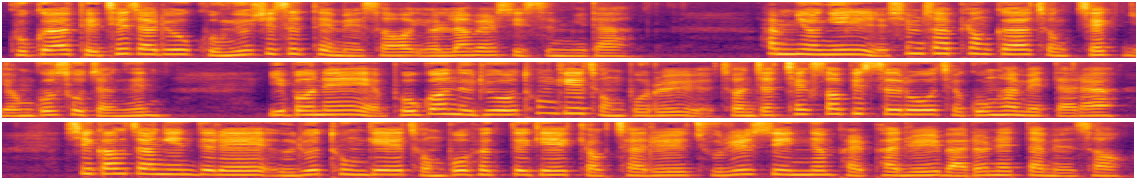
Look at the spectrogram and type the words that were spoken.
국가 대체자료 공유 시스템에서 열람할 수 있습니다. 한명일 심사평가 정책 연구소장은 이번에 보건의료 통계 정보를 전자책 서비스로 제공함에 따라 시각장애인들의 의료 통계 정보 획득의 격차를 줄일 수 있는 발판을 마련했다면서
